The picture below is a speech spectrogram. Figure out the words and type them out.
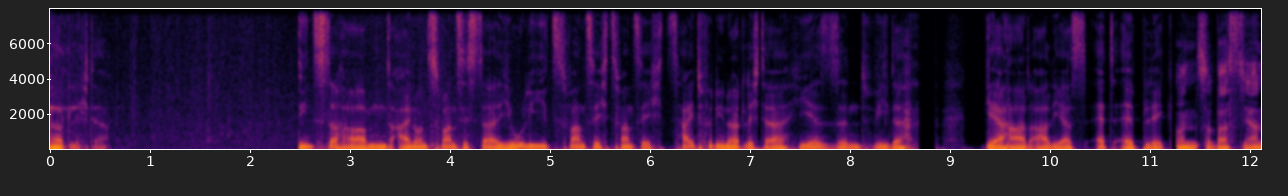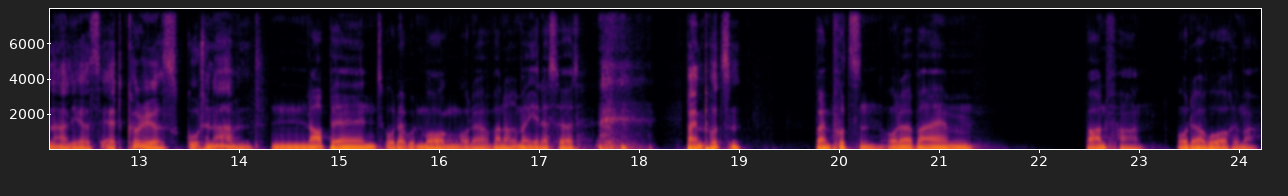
Nördlichter. Dienstagabend, 21. Juli 2020, Zeit für die Nördlichter. Hier sind wieder Gerhard alias Ed Elblick. Und Sebastian alias Ed Curious. Guten Abend. Nobend oder guten Morgen oder wann auch immer ihr das hört. Beim Putzen. beim Putzen oder beim Bahnfahren oder wo auch immer.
